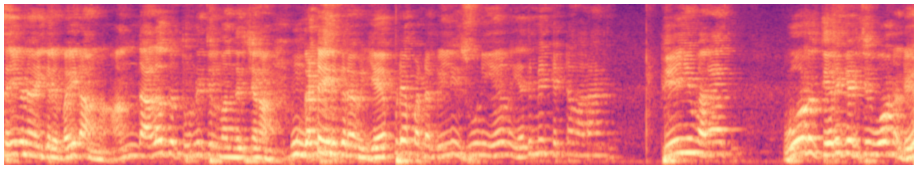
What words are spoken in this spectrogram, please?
செய்வேன்னு வைக்கிற வைடான்னு அந்த அளவுக்கு துணிச்சல் வந்துருச்சுன்னா உங்ககிட்ட இருக்கிற எப்படியாப்பட்ட பில்லி சூனி ஏன் எதுவுமே கிட்ட வராது. பேயும் வராது. ஓடும் தெருக்கடிச்சு ஓடும் டே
